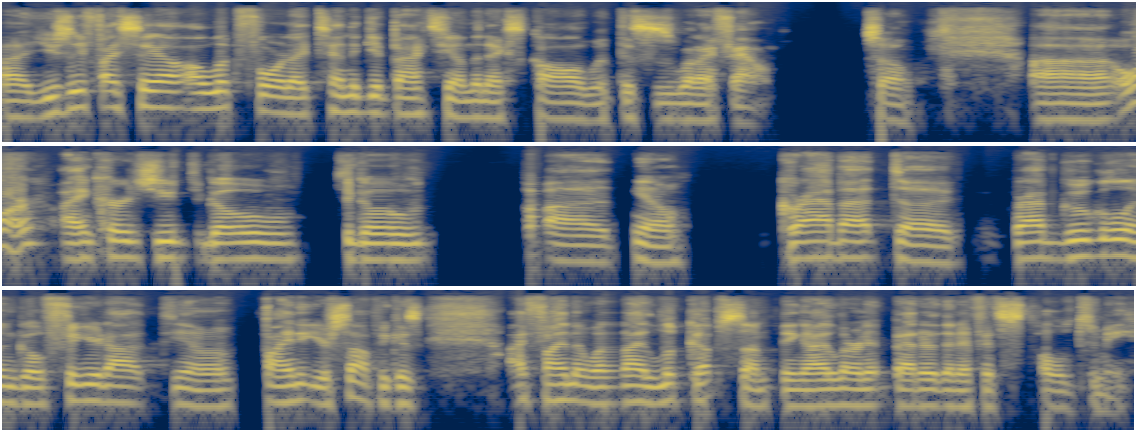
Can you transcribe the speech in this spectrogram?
uh, usually if I say I'll, I'll, look for it, I tend to get back to you on the next call with this is what I found. So, uh, or I encourage you to go to go, uh, you know, grab at uh, grab Google and go figure it out. You know, find it yourself because I find that when I look up something, I learn it better than if it's told to me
